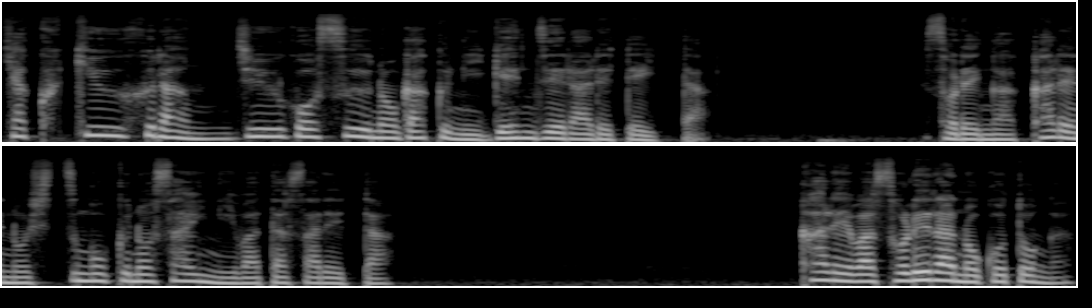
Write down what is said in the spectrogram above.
109フラン15数の額に減ぜられていた。それが彼の出国の際に渡された。彼はそれらのことが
